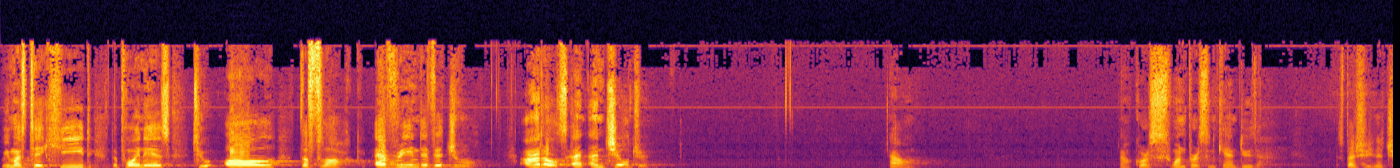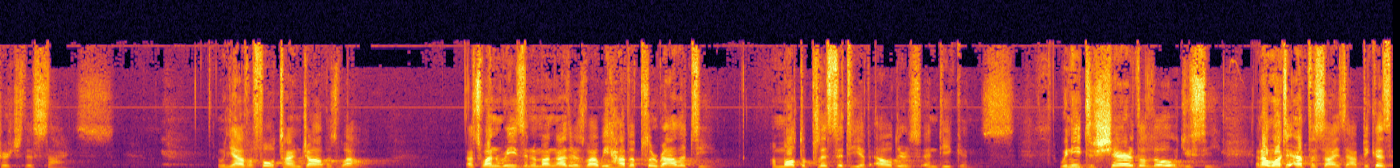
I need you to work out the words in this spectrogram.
We must take heed, the point is, to all the flock, every individual, adults and, and children. Now, now, of course, one person can't do that, especially in a church this size. When you have a full time job as well. That's one reason, among others, why we have a plurality, a multiplicity of elders and deacons. We need to share the load, you see. And I want to emphasize that because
